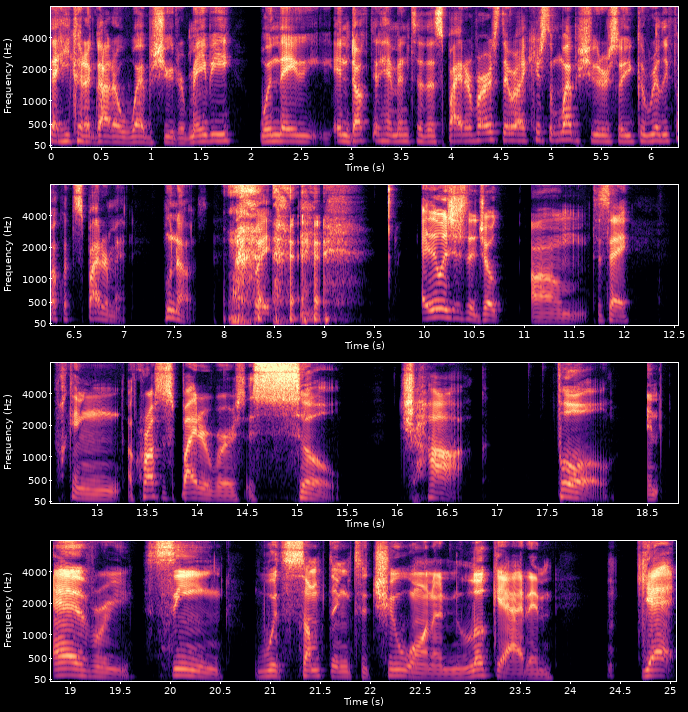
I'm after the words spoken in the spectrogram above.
that he could have got a web shooter. Maybe when they inducted him into the Spider Verse, they were like, here's some web shooters so you could really fuck with Spider Man. Who knows? But- it was just a joke um to say fucking across the spider verse is so chock full in every scene with something to chew on and look at and get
